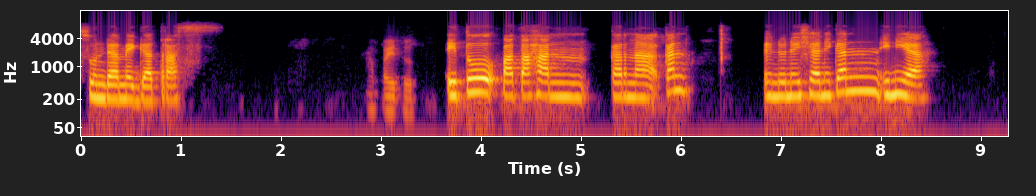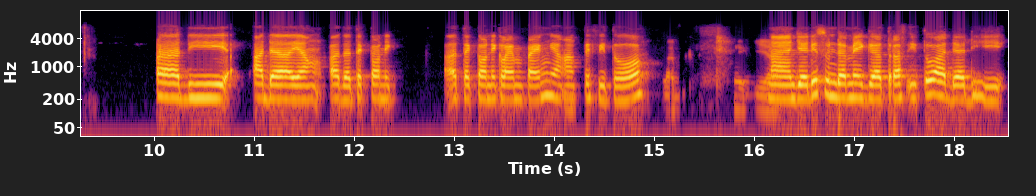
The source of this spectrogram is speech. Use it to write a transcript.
Sunda Megatras. Apa itu? itu patahan karena kan Indonesia ini kan ini ya uh, di ada yang ada tektonik tektonik lempeng yang aktif itu. Ya. Nah, jadi Sunda Megatrust itu ada di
